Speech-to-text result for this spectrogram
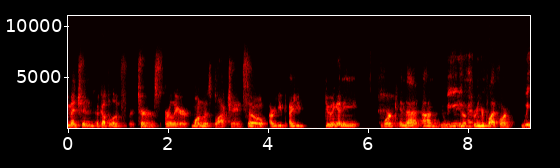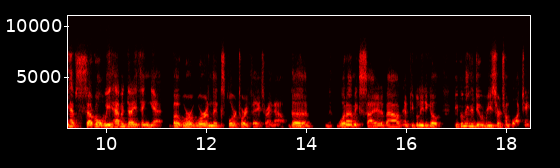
mentioned a couple of terms earlier. One was blockchain. So are you are you doing any work in that on we you know have, through your platform? We have several. We haven't done anything yet, but we're we're in the exploratory phase right now. The what I'm excited about, and people need to go. People need to do research on blockchain,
